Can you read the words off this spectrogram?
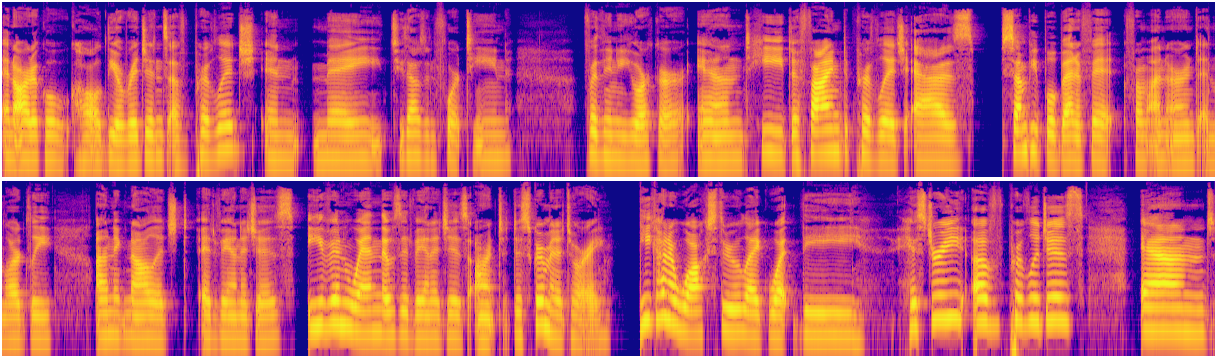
an article called The Origins of Privilege in May 2014 for The New Yorker. And he defined privilege as some people benefit from unearned and largely unacknowledged advantages, even when those advantages aren't discriminatory. He kind of walks through like what the history of privilege is. And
